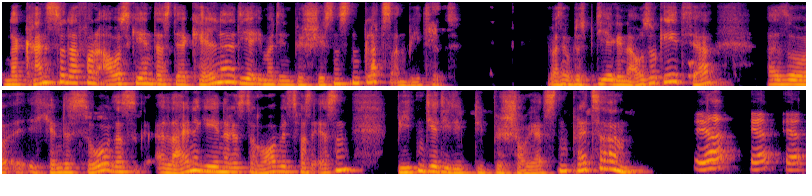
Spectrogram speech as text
und da kannst du davon ausgehen, dass der Kellner dir immer den beschissensten Platz anbietet. Ich weiß nicht, ob das dir genauso geht, ja. Also ich kenne das so, dass alleine geh in ein Restaurant, willst was essen, bieten dir die, die, die bescheuertsten Plätze an. Ja, ja, ja.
